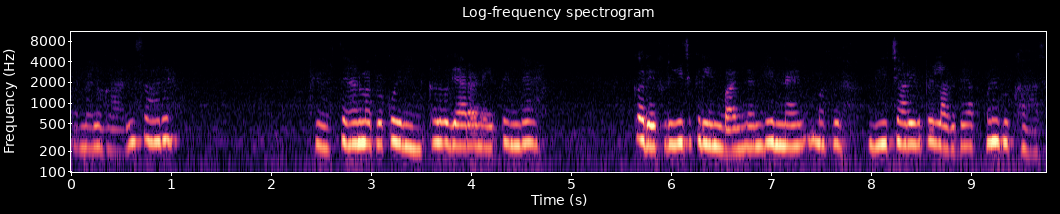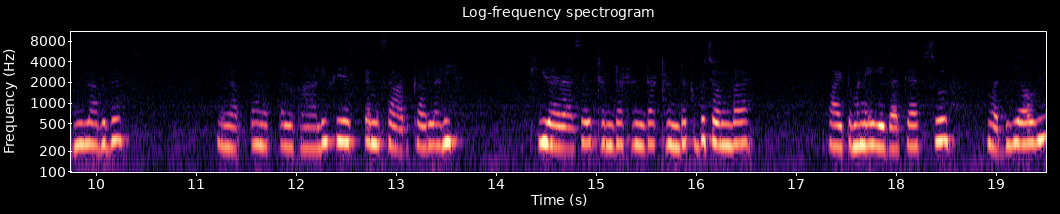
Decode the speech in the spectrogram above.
ਤਾਂ ਮੈਂ ਲਗਾ ਲਈ ਸਾਰੇ। ਫੇਸ ਤੇ ਹਨ ਮਤਲਬ ਕੋਈ ਰਿੰਕਲ ਵਗੈਰਾ ਨਹੀਂ ਪੈਂਦੇ। ਘਰੇ ਫ੍ਰੀ ਚ ਕਰੀਮ ਬਣ ਜਾਂਦੀ, ਇੰਨਾ ਹੀ ਮਤਲਬ 20 40 ਰੁਪਏ ਲੱਗਦੇ ਆਪਣੇ ਕੋਈ ਖਾਸ ਨਹੀਂ ਲੱਗਦੇ। ਹੁਣ ਆਪਾਂ ਹੁਣ ਆਪਾਂ ਲਗਾ ਲਈ ਫੇਸ ਤੇ ਮਸਾਜ ਕਰ ਲੈਣੀ। ਖੀਰਾ ਵੈਸੇ ਵੀ ਠੰਡਾ ਠੰਡਾ, ਠੰਡਕ ਬਚਾਉਂਦਾ ਹੈ। ਵਿਟਾਮਿਨ ਏ ਦਾ ਕੈਪਸੂਲ ਵਧੀਆ ਉਹ ਵੀ।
